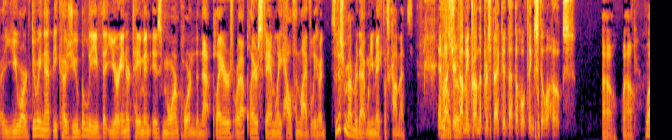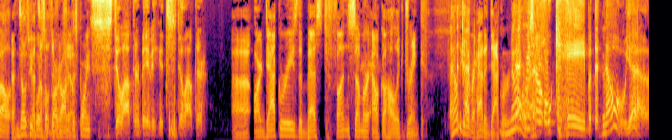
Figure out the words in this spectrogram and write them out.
uh, you are doing that because you believe that your entertainment is more important than that player's or that player's family, health, and livelihood. So just remember that when you make those comments. Unless you're coming from the perspective that the whole thing's still a hoax. Oh well, Well, those people are a so far gone show. at this point. Still out there, baby. It's still out there. uh, are daiquiris the best fun summer alcoholic drink? I don't think I've ever had a daiquiri. No, Daiquiris actually- are okay, but the, no, yeah.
